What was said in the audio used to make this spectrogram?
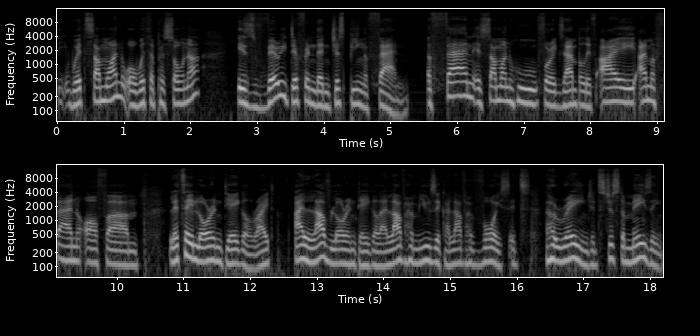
with someone or with a persona is very different than just being a fan. A fan is someone who, for example, if I I'm a fan of, um, let's say Lauren Daigle, right? I love Lauren Daigle. I love her music. I love her voice. It's her range. It's just amazing.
